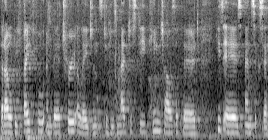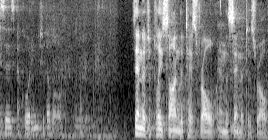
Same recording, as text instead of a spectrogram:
that I will be faithful and bear true allegiance to His Majesty King Charles III, his heirs and successors according to the law. Senator, please sign the test roll and the senator's roll.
